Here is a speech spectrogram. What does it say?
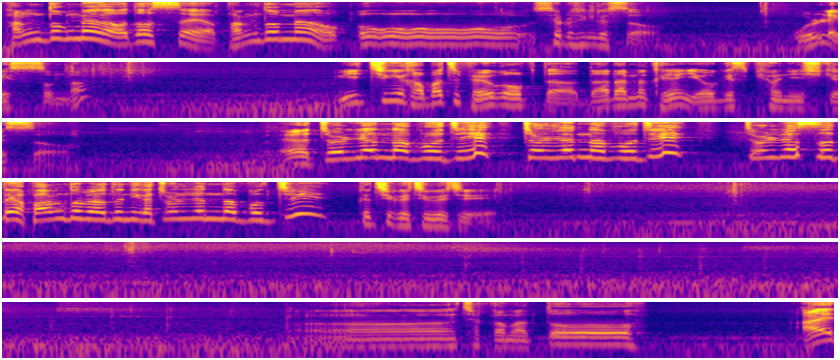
방독면 얻었어요 방독면 어, 오오오 새로 생겼어 원래 있었었나? 위층에 가봤자 별거 없다 나라면 그냥 여기서 편의시켰어 야 쫄렸나 보지? 쫄렸나 보지? 쫄렸어 내가 방독면 얻으니까 쫄렸나 보지? 그치 그치 그치 어 잠깐만 또 아이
